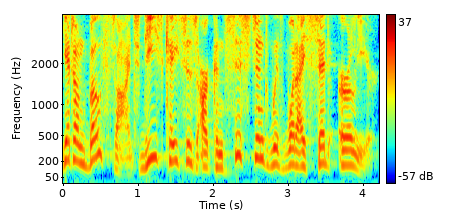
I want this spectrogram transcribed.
Yet on both sides, these cases are consistent with what I said earlier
